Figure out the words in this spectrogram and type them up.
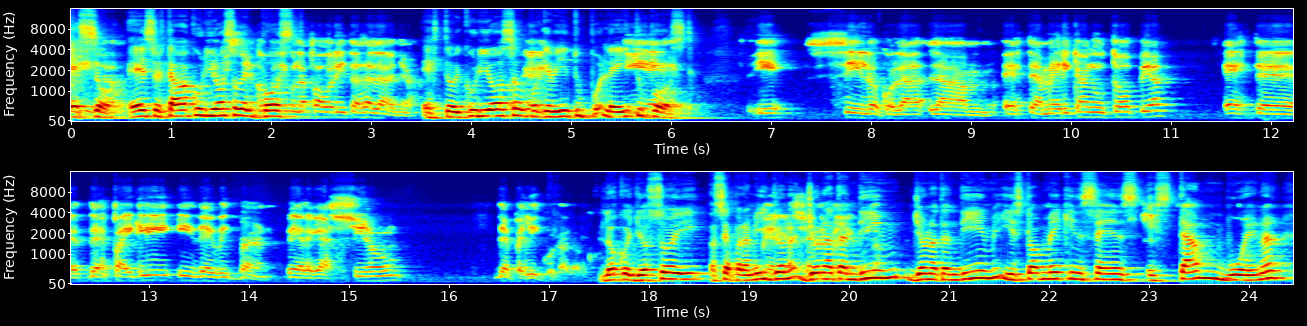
Eso, eso, estaba curioso del post. películas favoritas del año. Estoy curioso porque vi tu, leí tu post. Y Sí, loco, la, la este American Utopia este, de Spike Lee y David Byrne. Vergación de película, loco. Loco, yo soy, o sea, para mí Jonathan Dean, Jonathan Dean y Stop Making Sense es tan buena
